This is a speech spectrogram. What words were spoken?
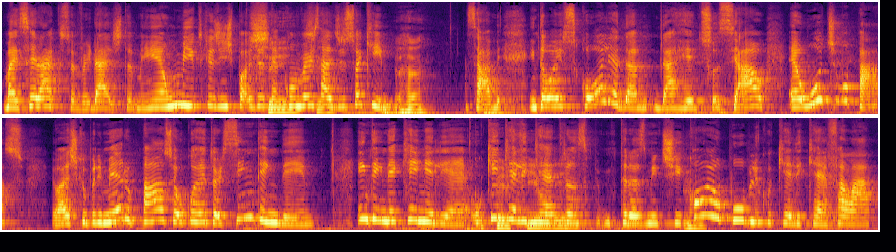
Mas será que isso é verdade? Também é um mito que a gente pode até Sim, conversar sim. disso aqui Aham. sabe? Então a escolha da, da rede social é o último passo. Eu acho que o primeiro passo é o corretor se entender, entender quem ele é, o, O que, que ele quer trans- transmitir, qual é o público que ele quer falar.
